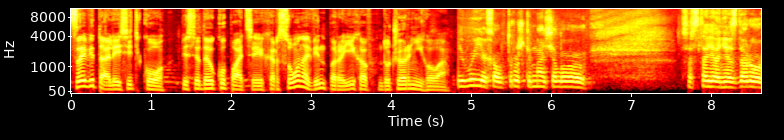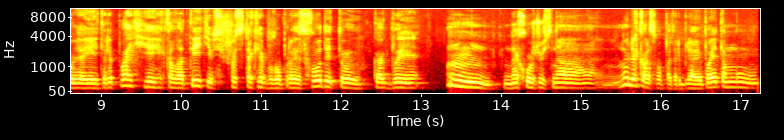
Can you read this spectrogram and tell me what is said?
Це Віталій Сідько. Після деокупації Херсона він переїхав до Чернігова. И выехал, трошки начало состояние здоров'я і трепати, і колотити, щось таке було происходить, то как би м, нахожусь на, ну, лекарства потребляю, поэтому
